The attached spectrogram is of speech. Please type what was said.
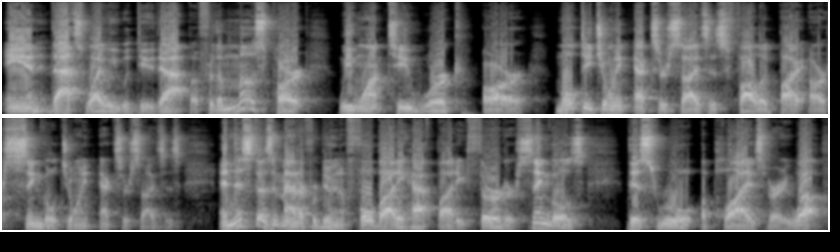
And that's why we would do that. But for the most part, we want to work our multi joint exercises followed by our single joint exercises. And this doesn't matter if we're doing a full body, half body, third, or singles. This rule applies very well.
